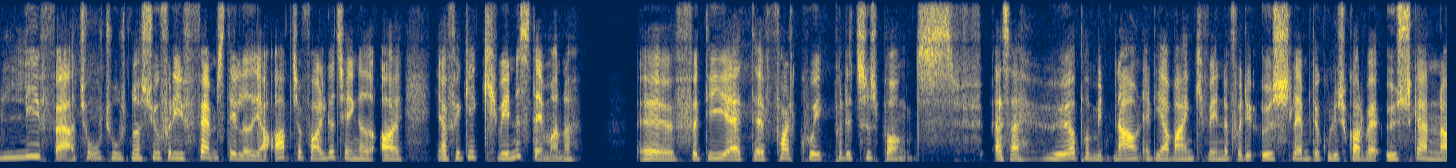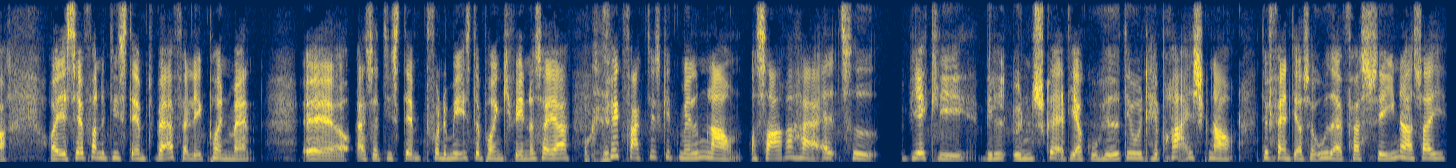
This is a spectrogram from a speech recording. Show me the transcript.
lige før 2007, fordi i stillede jeg op til Folketinget, og jeg fik ikke kvindestemmerne, øh, fordi at øh, folk kunne ikke på det tidspunkt altså, høre på mit navn, at jeg var en kvinde, fordi Øslem, det kunne lige så godt være Øskan, og, og SF'erne, de stemte i hvert fald ikke på en mand. Øh, altså, de stemte for det meste på en kvinde, så jeg okay. fik faktisk et mellemnavn, og Sara har jeg altid virkelig ville ønske, at jeg kunne hedde. Det er jo et hebraisk navn. Det fandt jeg så ud af først senere. Så jeg,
